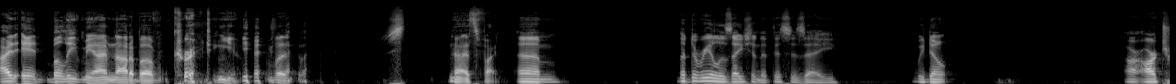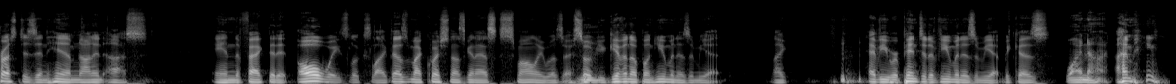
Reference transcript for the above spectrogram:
I it. Believe me, I'm not above correcting you. But no, it's fine. Um, but the realization that this is a, we don't, our, our trust is in him, not in us. And the fact that it always looks like, that was my question I was going to ask Smalley was, so have you given up on humanism yet? Like, have you repented of humanism yet? Because, Why not? I mean,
